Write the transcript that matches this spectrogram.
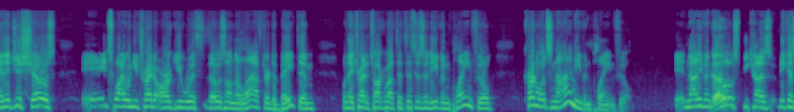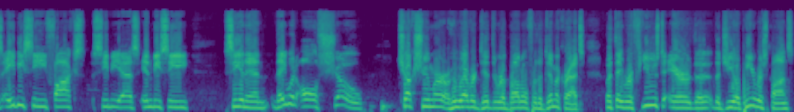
And it just shows it's why when you try to argue with those on the left or debate them, when they try to talk about that this is an even playing field, Colonel, it's not an even playing field. It, not even no. close because because ABC, Fox, CBS, NBC, CNN, they would all show Chuck Schumer or whoever did the rebuttal for the Democrats, but they refused to air the, the GOP response,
